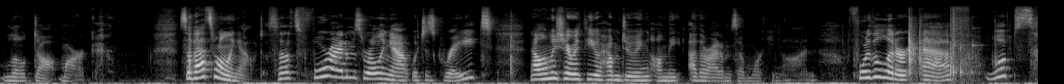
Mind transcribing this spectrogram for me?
little dot mark. So that's rolling out. So that's four items rolling out, which is great. Now let me share with you how I'm doing on the other items I'm working on. For the letter F, whoops.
